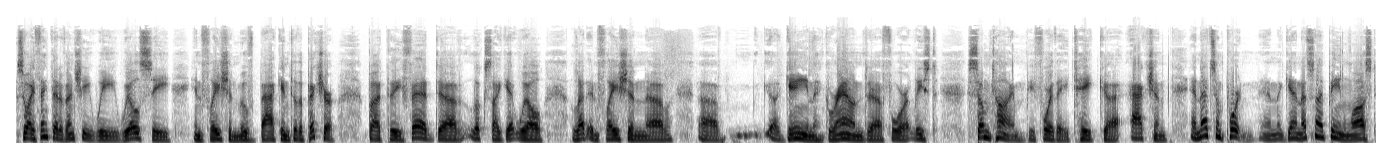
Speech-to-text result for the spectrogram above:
So I think that eventually we will see inflation move back into the picture, but the Fed uh, looks like it will let inflation uh, uh, uh gain ground uh, for at least some time before they take uh, action, and that's important. And again, that's not being lost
